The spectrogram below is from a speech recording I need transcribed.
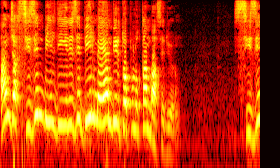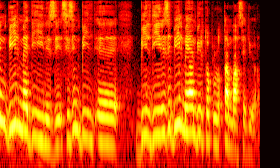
Ancak sizin bildiğinizi bilmeyen bir topluluktan bahsediyorum. Sizin bilmediğinizi, sizin e, bildiğinizi bilmeyen bir topluluktan bahsediyorum.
